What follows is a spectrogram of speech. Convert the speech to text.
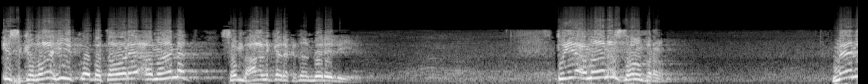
اس گواہی کو بطور امانت سنبھال کے رکھنا میرے لیے۔ تو یہ امانت سونپ رہا ہوں۔ میں نے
